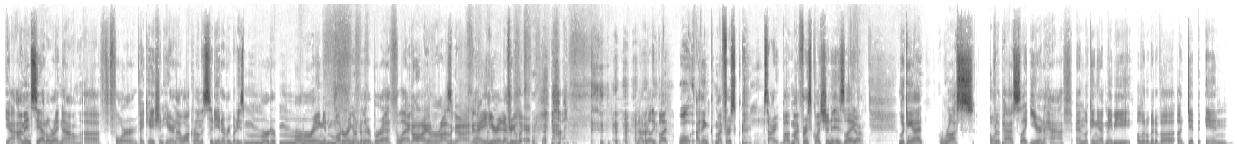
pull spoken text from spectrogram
Yeah, I'm in Seattle right now uh, for vacation here, and I walk around the city, and everybody's murder, murmuring and muttering under their breath, like, "Oh, Rosagard." I hear it everywhere. Not really, but well, I think my first, sorry, but my first question is like, yeah. looking at Russ over the past like year and a half, and looking at maybe a little bit of a, a dip in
